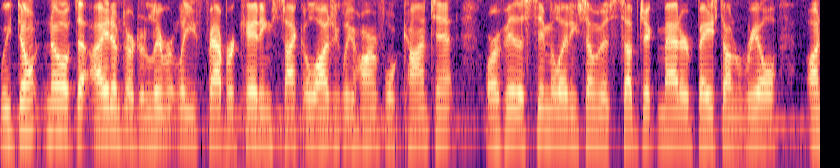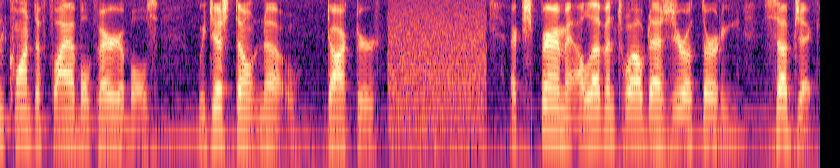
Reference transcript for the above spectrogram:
We don't know if the items are deliberately fabricating psychologically harmful content, or if it is simulating some of its subject matter based on real, unquantifiable variables. We just don't know. Dr. Experiment 1112-030 Subject:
